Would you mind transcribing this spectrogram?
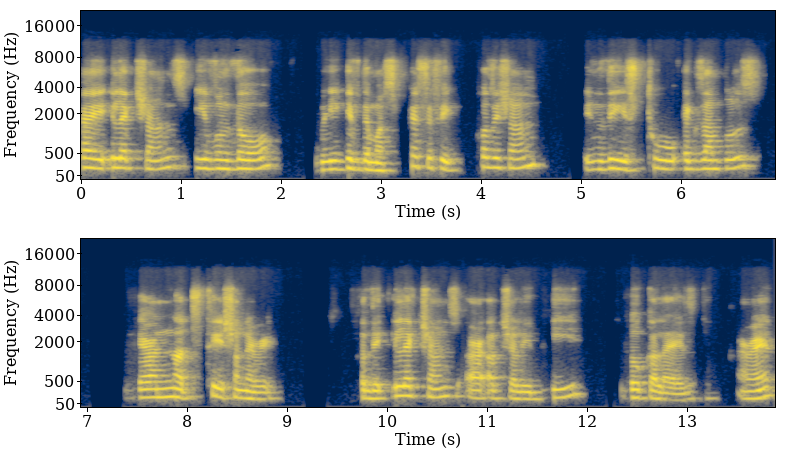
pi electrons, even though we give them a specific position in these two examples, they are not stationary. So the electrons are actually delocalized, all right?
